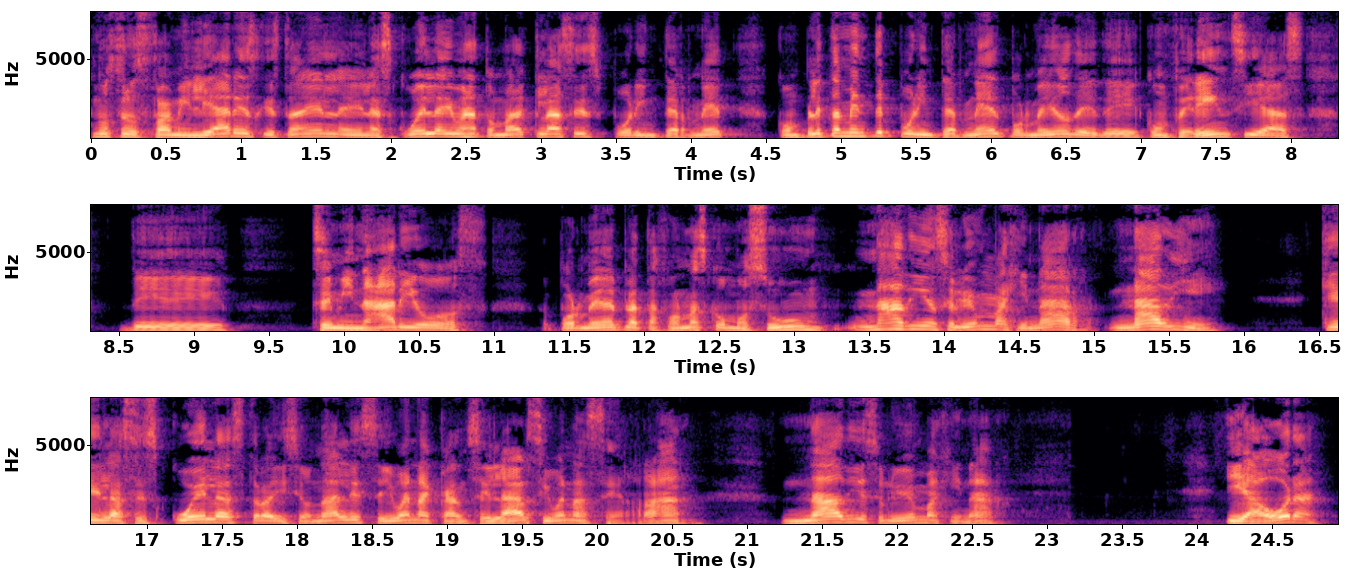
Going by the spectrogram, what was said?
nuestros familiares que están en la, escuela iban a tomar clases por internet, completamente por internet, por medio de, conferencias, de seminarios, por medio de plataformas como Zoom. Nadie se lo iba a imaginar, nadie, que las escuelas tradicionales se iban a cancelar, se iban a cerrar. Nadie se lo iba a imaginar. Y ahora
